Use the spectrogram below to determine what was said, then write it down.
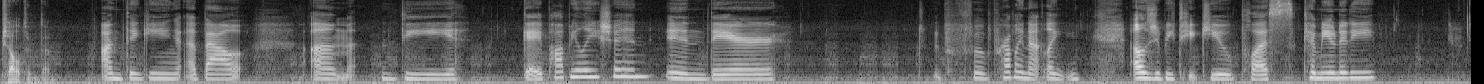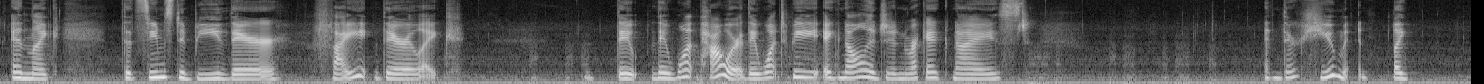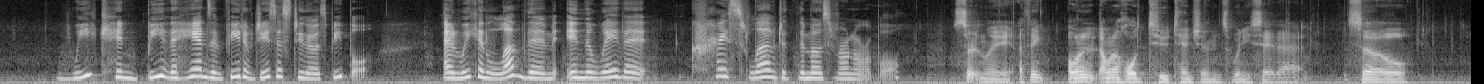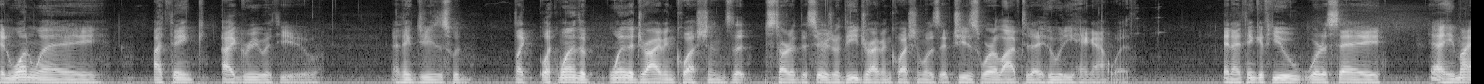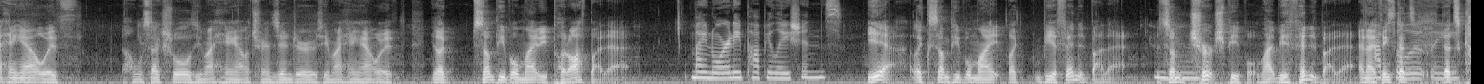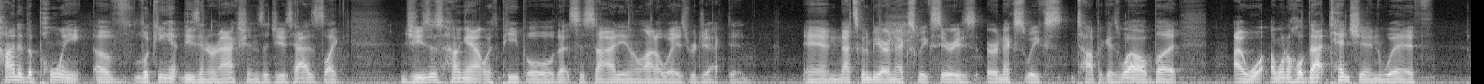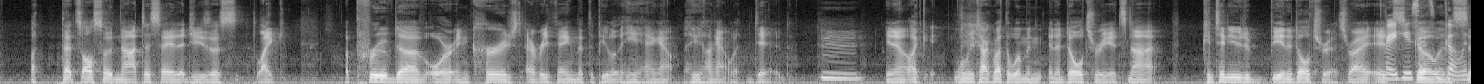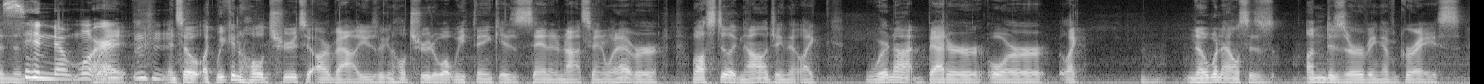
sheltered them. I'm thinking about um, the gay population in their probably not like LGBTQ plus community, and like that seems to be their fight. They're like they they want power. They want to be acknowledged and recognized. And they're human. Like we can be the hands and feet of Jesus to those people. And we can love them in the way that Christ loved the most vulnerable. Certainly, I think I want to I want to hold two tensions when you say that. So, in one way, I think I agree with you. I think Jesus would like like one of the one of the driving questions that started the series or the driving question was if Jesus were alive today, who would he hang out with? And I think if you were to say, yeah, he might hang out with homosexuals, he might hang out with transgenders, he might hang out with like some people might be put off by that. Minority populations. Yeah, like some people might like be offended by that. Some Mhm. church people might be offended by that. And I think that's that's kind of the point of looking at these interactions that Jesus has like Jesus hung out with people that society in a lot of ways rejected. And that's going to be our next week's series or next week's topic as well, but I I want to hold that tension with uh, that's also not to say that Jesus like approved of or encouraged everything that the people that he hang out he hung out with did. Mm. You know, like when we talk about the woman in adultery, it's not continue to be an adulteress, right? It's right. He go says, and go sin and sin no more. Right. Mhm. And so, like, we can hold true to our values. We can hold true to what we think is sin or not sin whatever, while still acknowledging that, like, we're not better or, like, no one else is undeserving of grace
